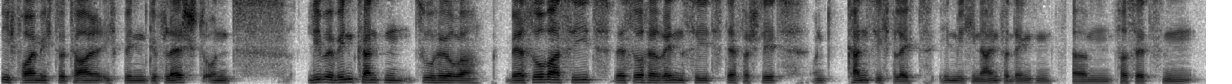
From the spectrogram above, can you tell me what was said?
Ich freue mich total. Ich bin geflasht und liebe Windkanten-Zuhörer, Wer sowas sieht, wer solche Rennen sieht, der versteht und kann sich vielleicht in mich hineinverdenken, ähm, versetzen,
